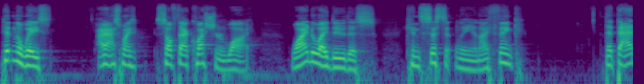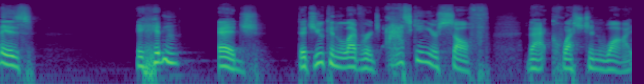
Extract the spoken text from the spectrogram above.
hitting the waist, I asked myself that question why? Why do I do this consistently? And I think that that is a hidden edge that you can leverage asking yourself that question why.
